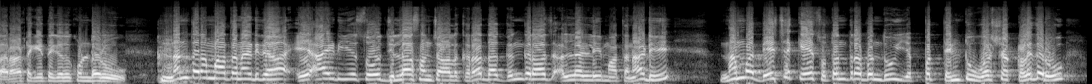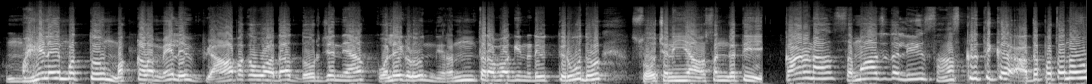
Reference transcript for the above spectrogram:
ತರಾಟೆಗೆ ತೆಗೆದುಕೊಂಡರು. ನಂತರ ಮಾತನಾಡಿದ ಎಐಡಿಎಸ್ಒ ಜಿಲ್ಲಾ ಸಂಚಾಲಕರಾದ ಗಂಗರಾಜ್ ಅಲ್ಲಳ್ಳಿ ಮಾತನಾಡಿ ನಮ್ಮ ದೇಶಕ್ಕೆ ಸ್ವತಂತ್ರ ಬಂದು ಎಪ್ಪತ್ತೆಂಟು ವರ್ಷ ಕಳೆದರೂ ಮಹಿಳೆ ಮತ್ತು ಮಕ್ಕಳ ಮೇಲೆ ವ್ಯಾಪಕವಾದ ದೌರ್ಜನ್ಯ ಕೊಲೆಗಳು ನಿರಂತರವಾಗಿ ನಡೆಯುತ್ತಿರುವುದು ಶೋಚನೀಯ ಅಸಂಗತಿ. ಕಾರಣ, ಸಮಾಜದಲ್ಲಿ ಸಾಂಸ್ಕೃತಿಕ ಅಧಪತನವೂ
